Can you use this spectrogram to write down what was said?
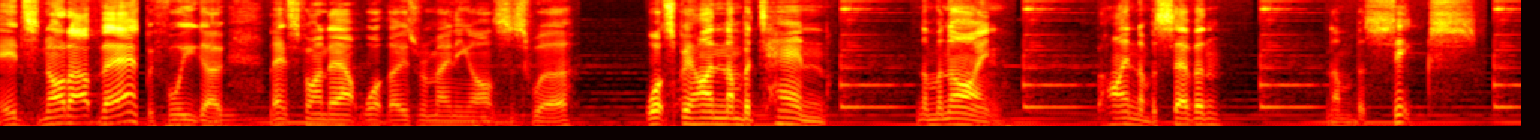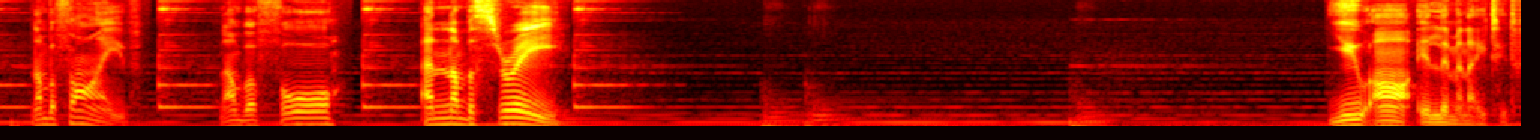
It's not up there. Before you go, let's find out what those remaining answers were. What's behind number 10? Number 9? Behind number 7? Number 6? Number 5? Number 4? And number 3? You are eliminated.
